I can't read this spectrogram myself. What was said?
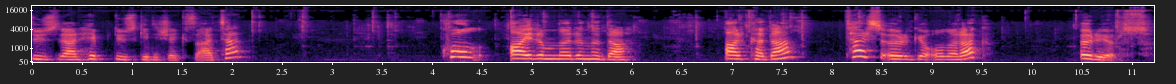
düzler hep düz gidecek zaten. Kol ayrımlarını da arkadan ters örgü olarak örüyoruz.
